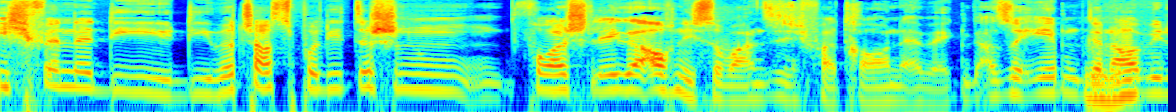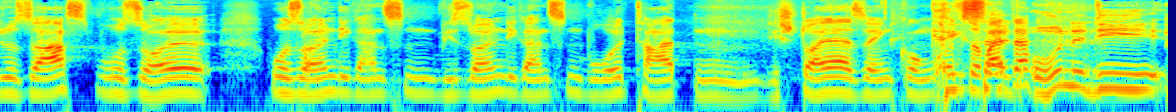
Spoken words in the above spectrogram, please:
ich finde die, die wirtschaftspolitischen Vorschläge auch nicht so wahnsinnig vertrauenerweckend. Also eben genau wie du sagst, wo soll, wo sollen die ganzen, wie sollen die ganzen Wohltaten, die Steuersenkung Kriegst und so weiter. halt ohne die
